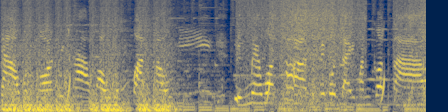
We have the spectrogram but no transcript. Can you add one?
เจ้ามังกรที่ข้าเฝ้าสมบัติเหล่านี้ ถึงแม้ว่าข้าจะไม่เข้าใจมันก็ตาม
